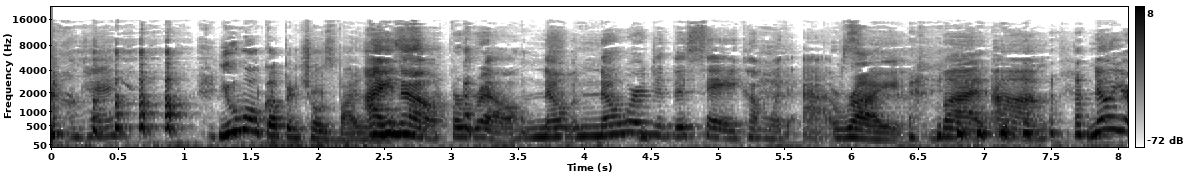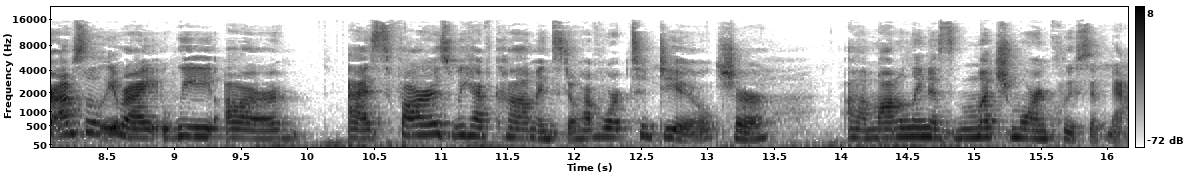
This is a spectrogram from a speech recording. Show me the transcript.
Okay, You woke up and chose violence. I know for real. No, nowhere did this say come with abs, Right. But um, no, you're absolutely right. We are as far as we have come, and still have work to do. Sure. Uh, modeling is much more inclusive now.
